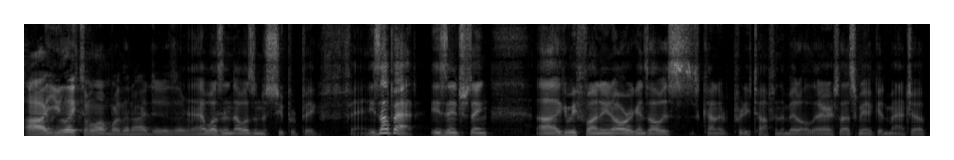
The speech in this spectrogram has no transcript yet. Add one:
Uh, you liked him a lot more than I did. As I. I wasn't I wasn't a super big fan. He's not bad. He's interesting. Uh, it can be fun. You know, Oregon's always kind of pretty tough in the middle there, so that's gonna be a good matchup.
